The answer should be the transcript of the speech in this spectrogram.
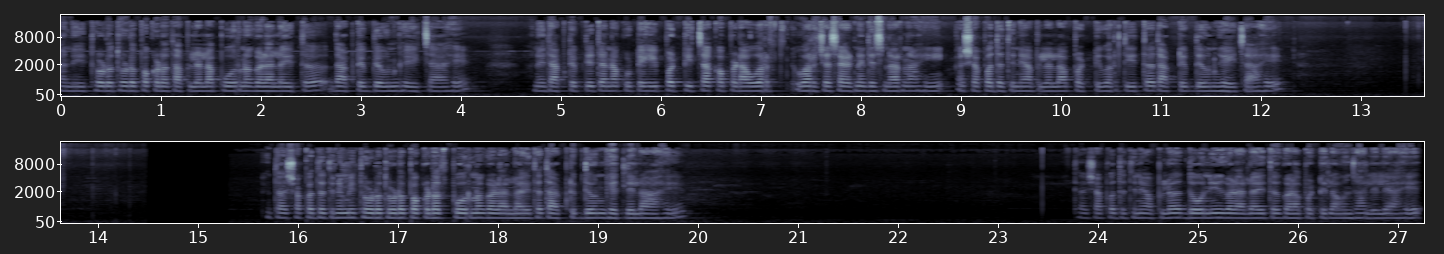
आणि थोडं थोडं पकडत आपल्याला पूर्ण गळ्याला इथं दाबटेप देऊन घ्यायचं आहे. आणि दाबटेप देताना कुठेही पट्टीचा कपडा वर वरच्या साईडने दिसणार नाही. अशा पद्धतीने आपल्याला पट्टीवरती इथं दाबटेप देऊन घ्यायचं आहे. तर अशा पद्धतीने मी थोडं थोडं पकडत पूर्ण गळ्याला इथं दापटीप देऊन घेतलेलं आहे. तर अशा पद्धतीने आपलं दोन्ही गळ्याला इथं गळापट्टी लावून झालेले आहेत.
